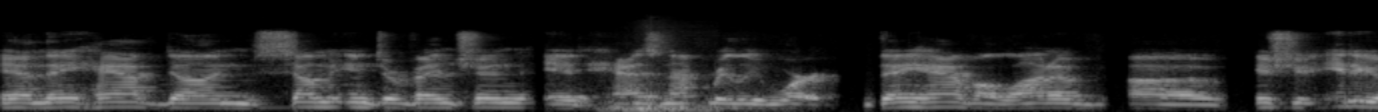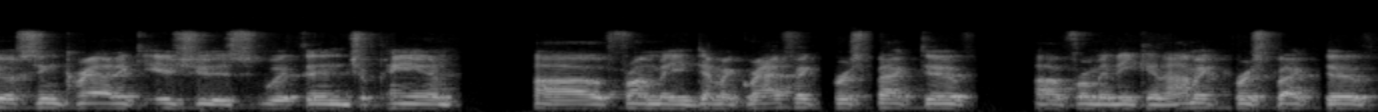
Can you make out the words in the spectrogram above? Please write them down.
and they have done some intervention. It has not really worked. They have a lot of uh, issue idiosyncratic issues within Japan uh, from a demographic perspective, uh, from an economic perspective,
